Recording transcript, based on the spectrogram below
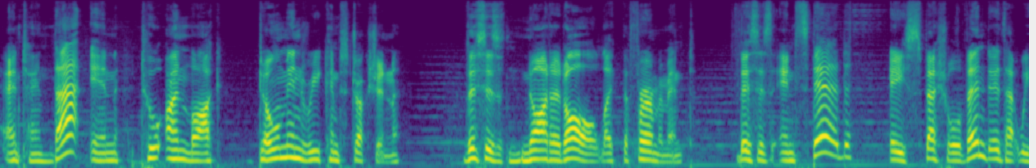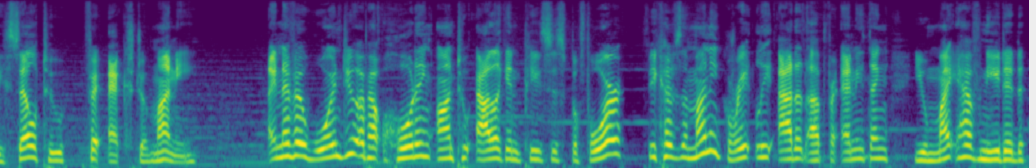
and turn that in to unlock Doman Reconstruction. This is not at all like the Firmament. This is instead a special vendor that we sell to for extra money. I never warned you about holding onto elegant pieces before, because the money greatly added up for anything you might have needed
